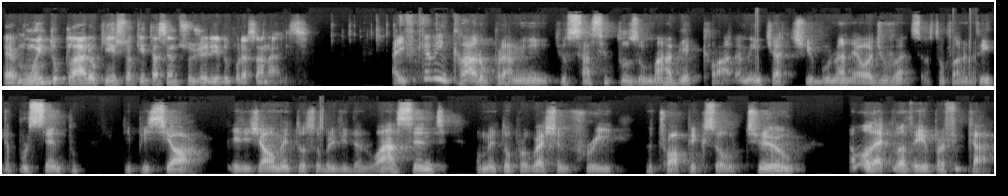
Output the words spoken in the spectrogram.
É muito claro que isso aqui está sendo sugerido por essa análise. Aí fica bem claro para mim que o sacituzumab é claramente ativo na neoadjuvância. Nós estamos falando de 30% de PCR. Ele já aumentou sobrevida no Ascent, aumentou progression free no TROPiCS-02. A molécula veio para ficar.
